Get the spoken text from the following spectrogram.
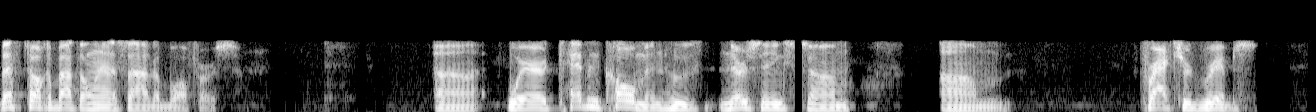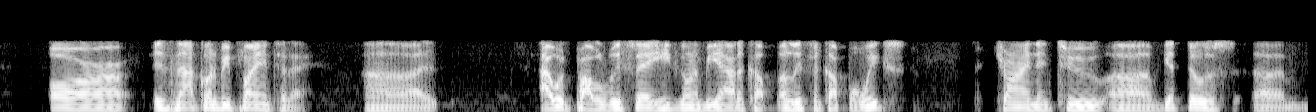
let's talk about the Atlanta side of the ball first. Uh, where Tevin Coleman, who's nursing some um, fractured ribs, are is not going to be playing today. Uh, I would probably say he's going to be out a couple, at least a couple of weeks, trying to uh, get those um,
